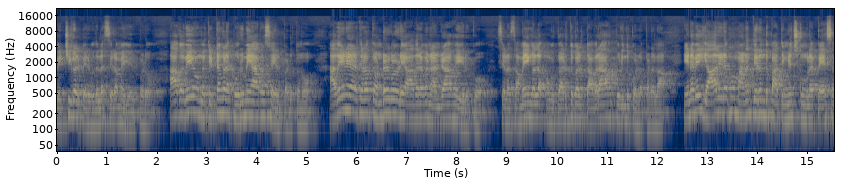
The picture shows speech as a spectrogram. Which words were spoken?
வெற்றிகள் பெறுவதில் சிரமை ஏற்படும். ஆகவே உங்கள் திட்டங்களை பொறுமையாக செயல்படுத்தணும். அதே நேரத்தில் தொண்டர்களுடைய ஆதரவு நன்றாக இருக்கும். சில சமயங்களில் உங்கள் கருத்துக்கள் தவறாக புரிந்து கொள்ளப்படலாம். எனவே யாரிடமும் மனம் திறந்து பார்த்தீங்கன்னு வச்சுக்கோங்களேன் பேச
